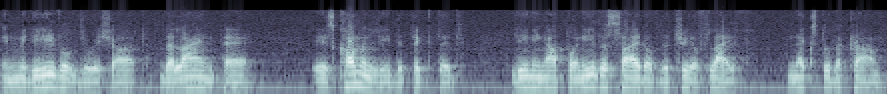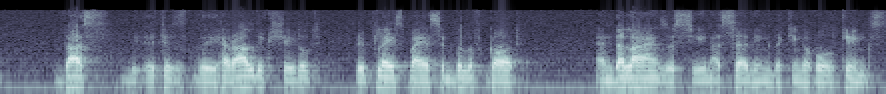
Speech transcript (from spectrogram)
In medieval Jewish art, the lion pair is commonly depicted leaning up on either side of the tree of life next to the crown. Thus, it is the heraldic shield replaced by a symbol of God, and the lions are seen as serving the King of all kings.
